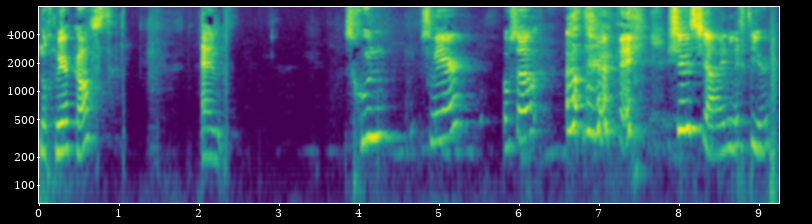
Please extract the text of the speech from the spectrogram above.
Nog meer kast. En schoensmeer of zo. Oké, shoes shine ligt hier.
